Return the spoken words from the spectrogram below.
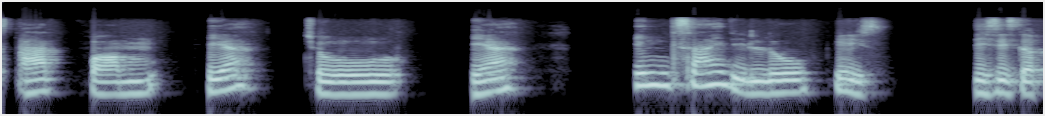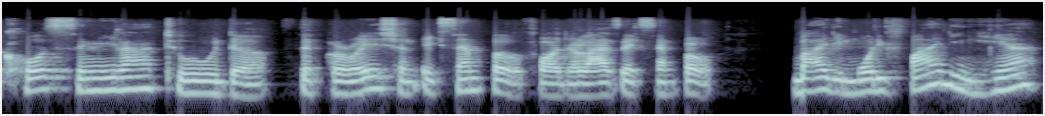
Start from here to here inside the loop is this is the code similar to the separation example for the last example. By the modifying here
